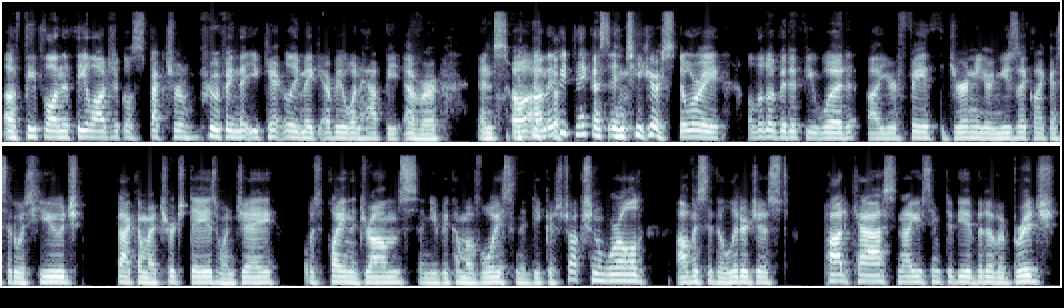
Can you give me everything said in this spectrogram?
of people on the theological spectrum, proving that you can't really make everyone happy ever. And so uh, maybe take us into your story a little bit, if you would. Uh, your faith journey, your music, like I said, was huge back in my church days when Jay was playing the drums and you become a voice in the deconstruction world obviously the liturgist podcast. Now you seem to be a bit of a bridge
